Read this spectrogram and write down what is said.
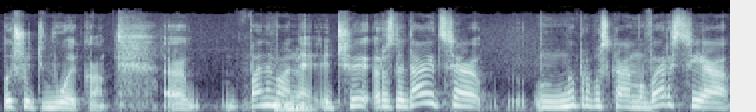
Пишуть Войка. Е, Пане Іване, чи розглядається, ми пропускаємо версія,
